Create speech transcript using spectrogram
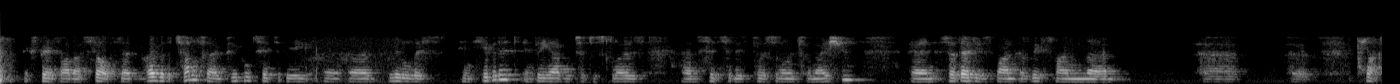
uh, experience by myself, that over the telephone people tend to be uh, a little less inhibited in being able to disclose um, sensitive personal information. And so that is one, at least one um, uh, plus,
